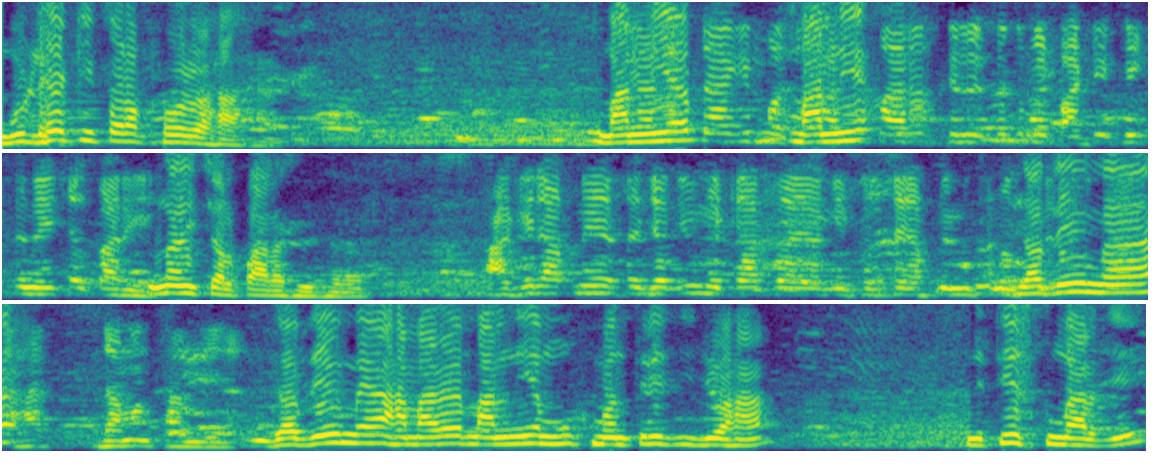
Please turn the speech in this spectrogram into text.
बूढ़े की तरफ़ हो रहा है। माननीय माननीय पारस के नेतृत्व में पार्टी ठीक से नहीं चल पा रही है? नहीं चल पा रही है। आखिर आपने ऐसे जदयू में क्या पाया कि फिर से अपने मुख्यमंत्री जदयू में- दामन थाम लिया? जदयू में हमारे माननीय मुख्यमंत्री जी जो हैं नीतीश कुमार जी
